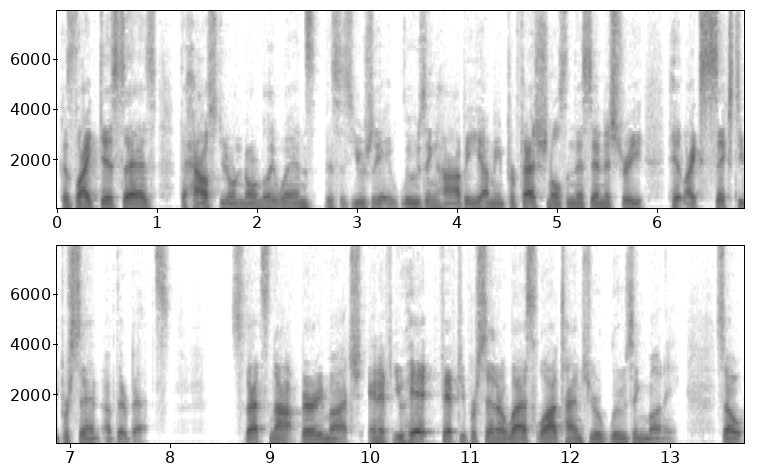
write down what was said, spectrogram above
Because, like this says, the house normally wins. This is usually a losing hobby. I mean, professionals in this industry hit like 60% of their bets. So that's not very much. And if you hit 50% or less, a lot of times you're losing money. So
